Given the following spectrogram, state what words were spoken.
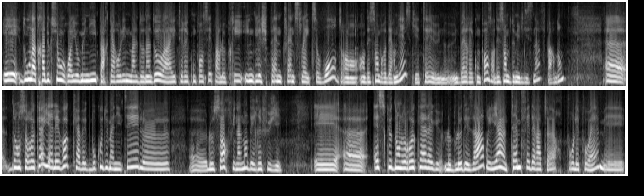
et dont la traduction au Royaume-Uni par Caroline Maldonado a été récompensée par le prix English Pen Translates Award en, décembre dernier, ce qui était une, belle récompense, en décembre 2019, pardon. Euh, dans ce recueil, elle évoque avec beaucoup d'humanité le, euh, le, sort finalement des réfugiés. Et est-ce que dans le recueil Le Bleu des arbres, il y a un thème fédérateur pour les poèmes? Et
